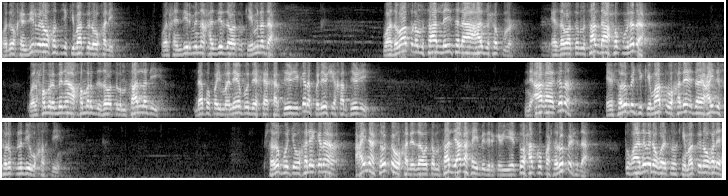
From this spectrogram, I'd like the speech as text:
و دو خنزير ولو خط جي كيمات ولو خلي والخنزير منها خنزير ذوات كيمنا ده وذوات المثال ليس لها هذا الحكم ذوات المثال دا حكم نه ده والحمر منها حمر د ذوات المثال نه دي دا په پیمانه باندې خرڅېږي کنه په لوشي خرڅېږي نه هغه کنه ا ي سروپ چې قیمت وخلې د عین سروپ نه دی وخستی سروپ چې وخلې کنه عین سروپ وخلې دا وته مثال هغه صحیح بدر کوي ته حق په سروپ شدا ته غانو نه غوړې ته قیمت نه غوړې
